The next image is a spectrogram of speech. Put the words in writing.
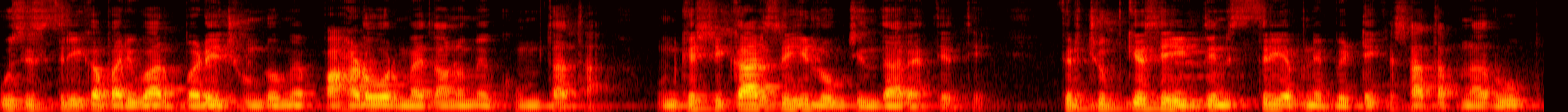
उस स्त्री का परिवार बड़े झुंडों में, पहाड़ों और मैदानों में घूमता था। उनके शिकार से ही लोग ज़िंदा रहते थे। फिर चुपके से एक दिन स्त्री अपने बेटे के साथ अपना रूप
